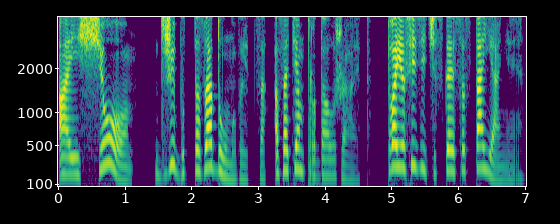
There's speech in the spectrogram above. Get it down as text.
А еще...» Джи будто задумывается, а затем продолжает твое физическое состояние.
